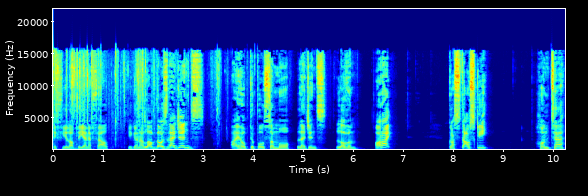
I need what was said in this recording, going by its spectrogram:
If you love the NFL, you're going to love those legends. I hope to pull some more legends. Love them. All right. Gostkowski, Hunter,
